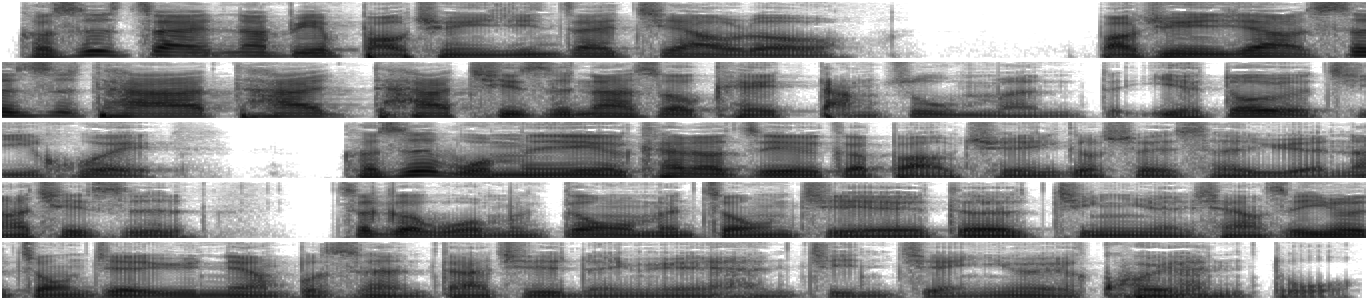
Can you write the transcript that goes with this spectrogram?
可是，在那边保全已经在叫了，保全已经叫，甚至他他他其实那时候可以挡住门的，也都有机会。可是我们也有看到只有一个保全，一个随车员，然后其实这个我们跟我们终结的经验像是，因为终结运量不是很大，其实人员也很精简，因为也亏很多。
